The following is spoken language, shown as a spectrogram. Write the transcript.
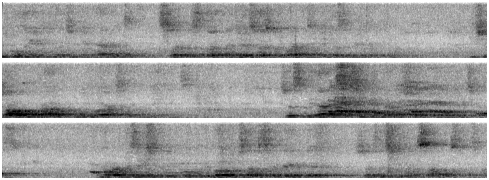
we believe that you can handle the service that NJHS provides because of your commitment. You should all be proud of who you are as human beings. Just the act of seeking membership in NJHS, an organization of people who devote themselves to a greater good, shows that you have selflessness.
